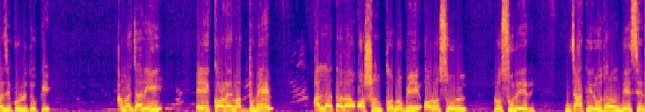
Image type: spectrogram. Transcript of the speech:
কাজের পরিণতি কি। আমরা জানি এই কোরআনের মাধ্যমে আল্লাহ তাআলা অসংখ্য নবী ও রসুল, রসুলের জাতির উদাহরণ দিয়েছেন।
